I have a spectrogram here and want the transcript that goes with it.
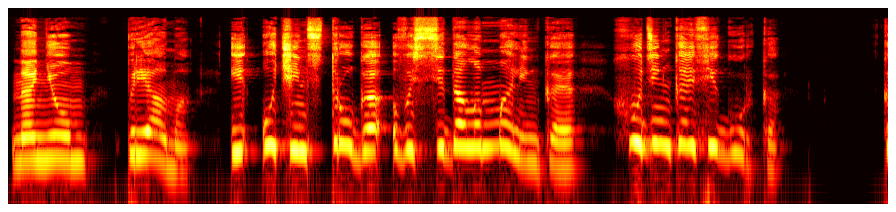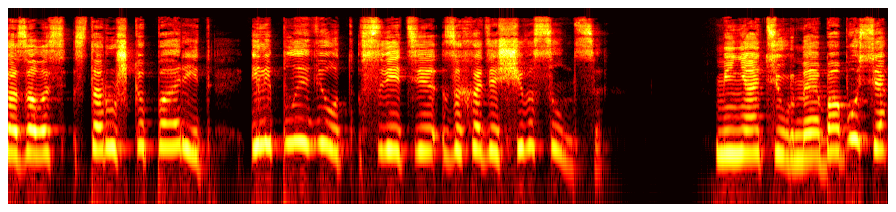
На нем прямо и очень строго восседала маленькая, худенькая фигурка. Казалось, старушка парит или плывет в свете заходящего солнца. Миниатюрная бабуся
